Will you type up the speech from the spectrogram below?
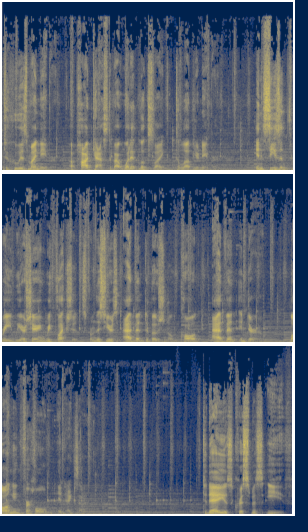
to Who is My Neighbor, a podcast about what it looks like to love your neighbor. In season three, we are sharing reflections from this year's Advent devotional called Advent in Durham Longing for Home in Exile. Today is Christmas Eve.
